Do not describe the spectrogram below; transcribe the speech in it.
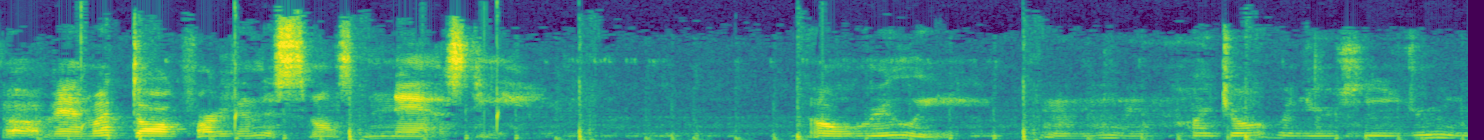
Oh man, my dog farted and it smells nasty. Oh really? Mm-hmm. Hi job and you said dream.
